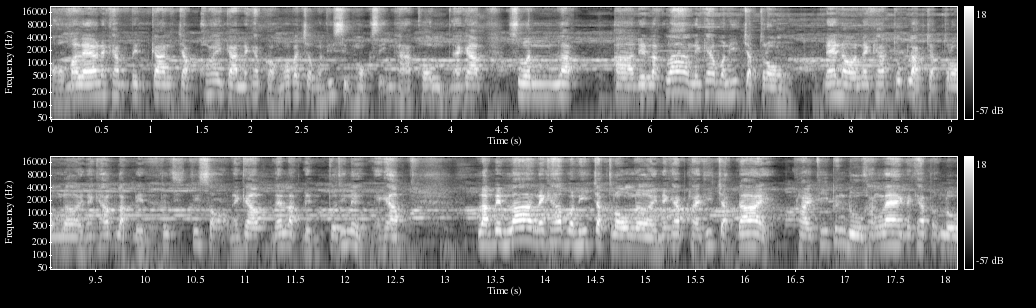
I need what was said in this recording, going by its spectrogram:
ออกมาแล้วนะครับเป็นการจับค่อยกันนะครับของงวดประจำวันที่ 16 สิงหาคมนะครับ ส่วนหลักเด่นหลักล่างนะครับวันนี้จับตรงแน่นอนนะครับทุกหลักจับตรงเลยนะครับหลักเด่นที่ที่สองนะครับและหลักเด่นตัวที่หนึ่งนะครับ หลักเด่นล่างนะครับวันนี้จับตรงเลยนะครับใครที่จับได้ ใครที่เพิ่งดูครั้งแรกนะครับรู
